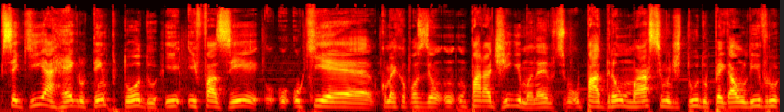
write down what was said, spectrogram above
seguir a regra o tempo todo e, e fazer o, o, que é, como é que eu posso dizer, um, um, paradigma, né? O padrão máximo de tudo, pegar um livro,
